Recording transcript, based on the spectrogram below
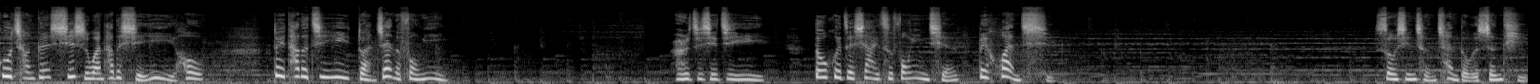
顾长根吸食完他的血液以后，对他的记忆短暂的封印，而这些记忆都会在下一次封印前被唤起。宋星辰颤抖的身体，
